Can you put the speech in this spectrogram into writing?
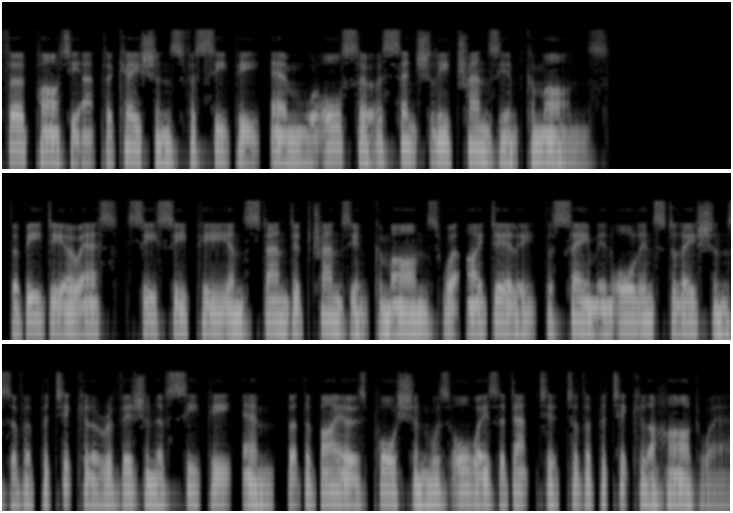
Third-party applications for CP/M were also essentially transient commands. The BDOS, CCP and standard transient commands were ideally the same in all installations of a particular revision of CP/M, but the BIOS portion was always adapted to the particular hardware.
